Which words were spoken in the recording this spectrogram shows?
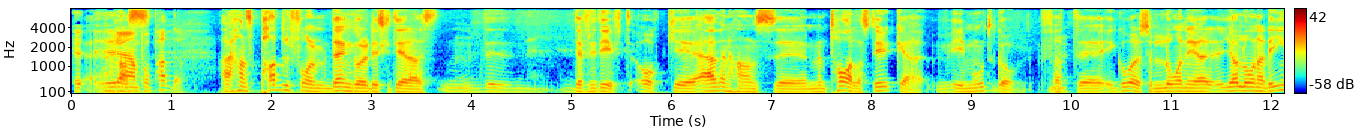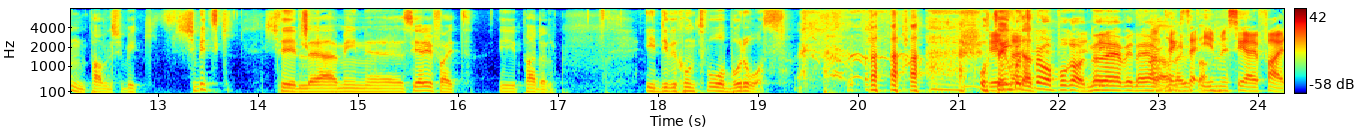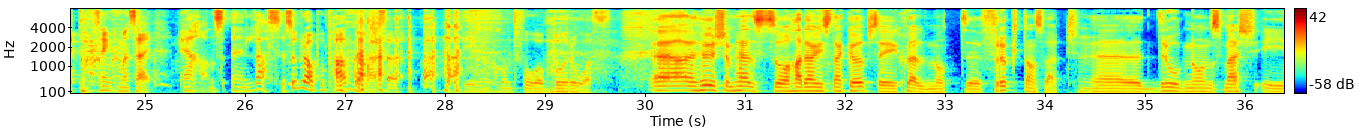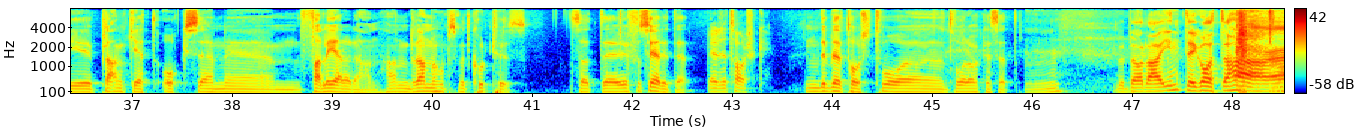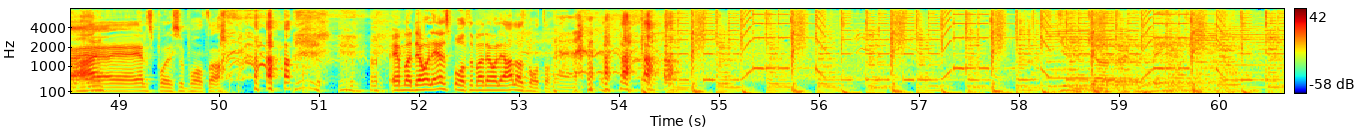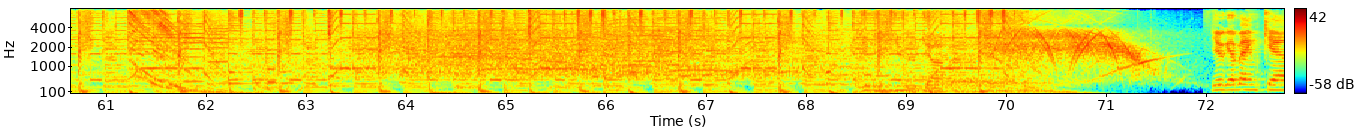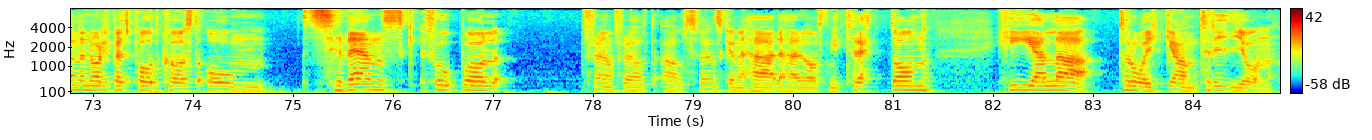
Hur, hur är Hans- han på paddel? Hans paddelform, den går att diskutera Mm. de, definitivt. Och eh, även hans eh, mentala styrka i motgång. För Mm. att eh, igår så lånade jag, jag lånade in Pavel Cibicki till eh, min eh, seriefight i paddel. I division 2 Borås. och tänkte att, Två rad, nu är vi nere Man och tänker såhär, i min seriefight, då tänker man såhär, är han, är Lasse så bra på paddel alltså? Division 2 Borås. eh, hur som helst så hade han ju snackat upp sig själv något eh, fruktansvärt. Mm. Eh, drog någon smash i planket och sen eh, fallerade han. Han ramlade ihop som ett korthus. Så att vi får se lite. Blev det torsk? Mm, Det blev torsk, två, två raka set. Mm. Det bådar inte gott det här, eh, Elfsborgs supportrar. är man dålig i en sport är man dålig i alla sporter. Ljugarbänken, NordicBets podcast om svensk fotboll. Framförallt allsvenskan är här. Det här är avsnitt 13. Hela trojkan, trion,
